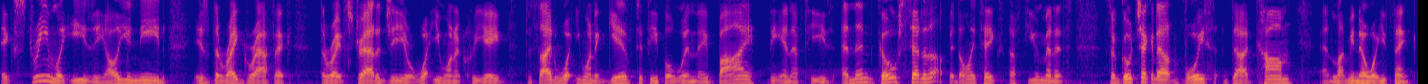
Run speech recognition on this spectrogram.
extremely easy. All you need is the right graphic, the right strategy, or what you want to create, decide what you want to give to people when they buy the NFTs, and then go set it up. It only takes a few minutes. So go check it out, voice.com, and let me know what you think.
